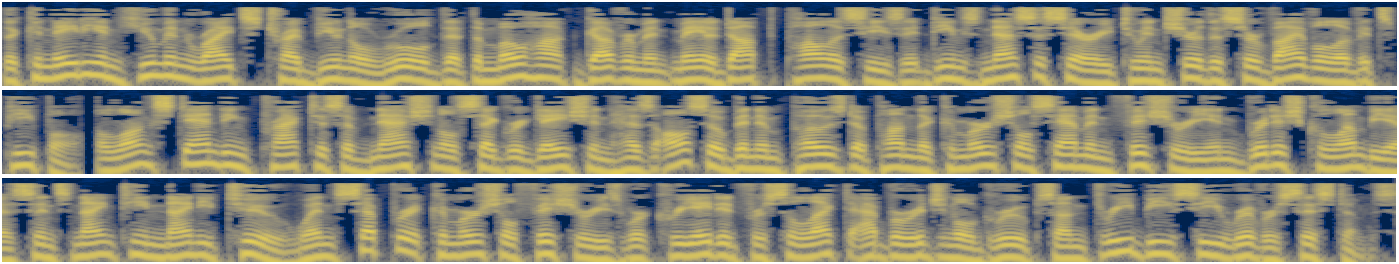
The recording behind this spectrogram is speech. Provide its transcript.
the Canadian Human Rights Tribunal ruled that the Mohawk government may adopt policies it deems necessary to ensure the survival of its people. A long standing practice of national segregation has also been imposed upon the commercial salmon fishery in British Columbia since 1992 when separate commercial fisheries were created for select Aboriginal groups on three BC river systems.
